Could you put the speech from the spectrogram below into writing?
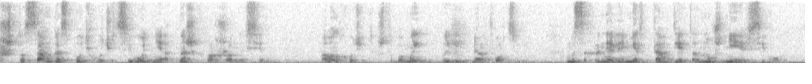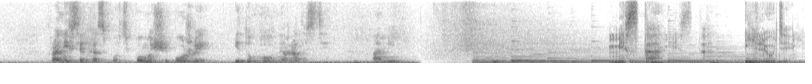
что сам Господь хочет сегодня от наших вооруженных сил. А Он хочет, чтобы мы были миротворцами. Мы сохраняли мир там, где это нужнее всего. Храни всех Господь, помощи Божией и духовной радости. Аминь. Места и люди.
